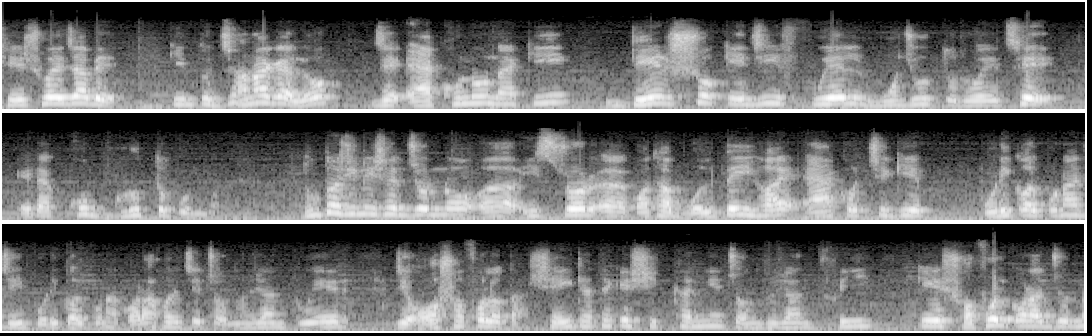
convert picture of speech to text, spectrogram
শেষ হয়ে যাবে। কিন্তু জানা গেল যে এখনও নাকি দেড়শো কেজি ফুয়েল মজুত রয়েছে। এটা খুব গুরুত্বপূর্ণ। দুটো জিনিসের জন্য ইসরোর কথা বলতেই হয়। এক হচ্ছে গিয়ে পরিকল্পনা, যেই পরিকল্পনা করা হয়েছে চন্দ্রযান টু এর যে অসফলতা, সেইটা থেকে শিক্ষা নিয়ে চন্দ্রযান থ্রি কে সফল করার জন্য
